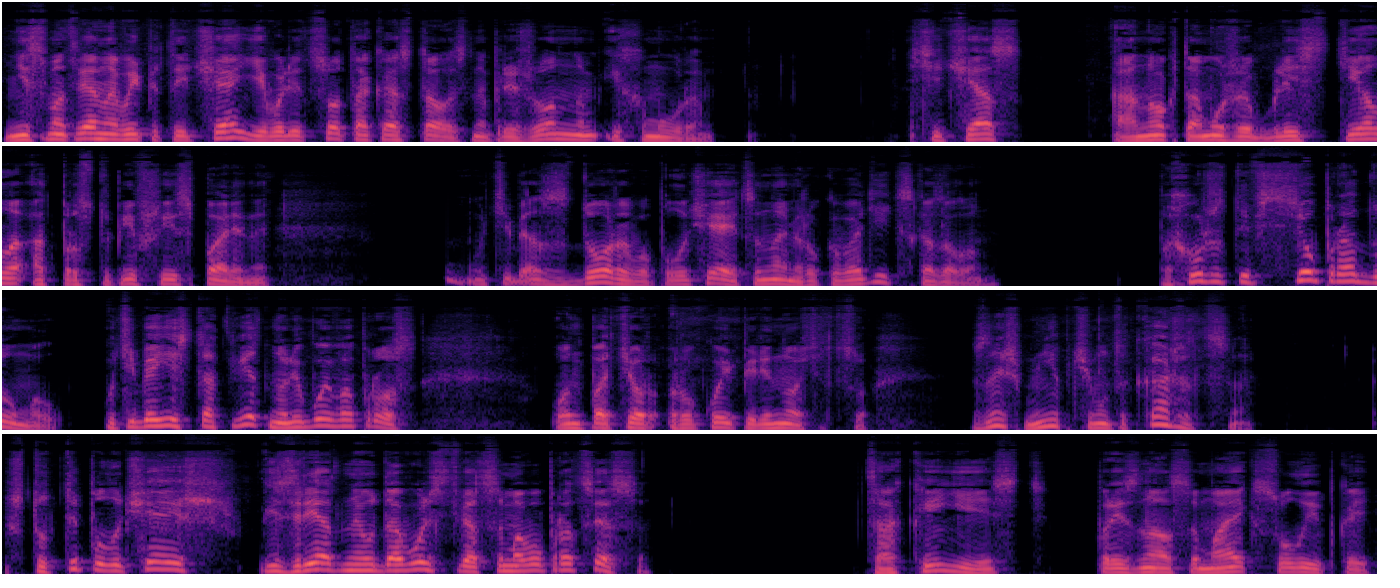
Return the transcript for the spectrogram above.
Несмотря на выпитый чай, его лицо так и осталось напряженным и хмурым. Сейчас оно, к тому же, блестело от проступившей испарины. — У тебя здорово получается нами руководить, — сказал он. — Похоже, ты все продумал. У тебя есть ответ на любой вопрос. Он потер рукой переносицу. — Знаешь, мне почему-то кажется, что ты получаешь изрядное удовольствие от самого процесса. — Так и есть, — признался Майк с улыбкой.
